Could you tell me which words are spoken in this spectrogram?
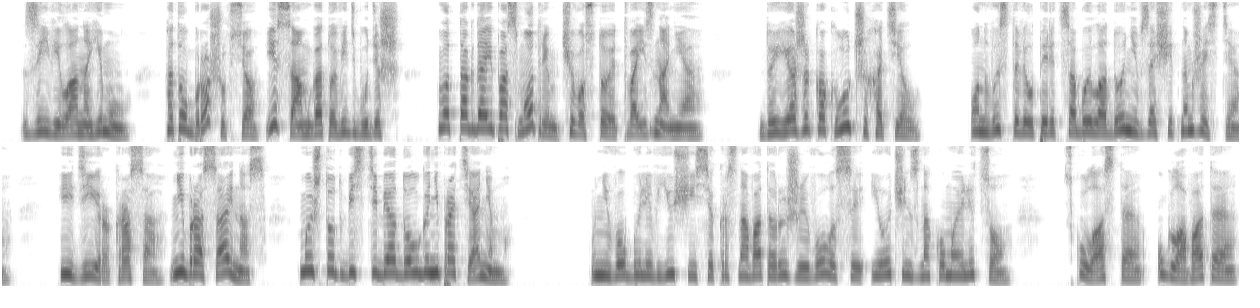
— заявила она ему. «А то брошу все и сам готовить будешь. Вот тогда и посмотрим, чего стоят твои знания». «Да я же как лучше хотел». Он выставил перед собой ладони в защитном жесте. «Иди, Ира, краса, не бросай нас. Мы ж тут без тебя долго не протянем». У него были вьющиеся красновато-рыжие волосы и очень знакомое лицо. Скуластое, угловатое,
